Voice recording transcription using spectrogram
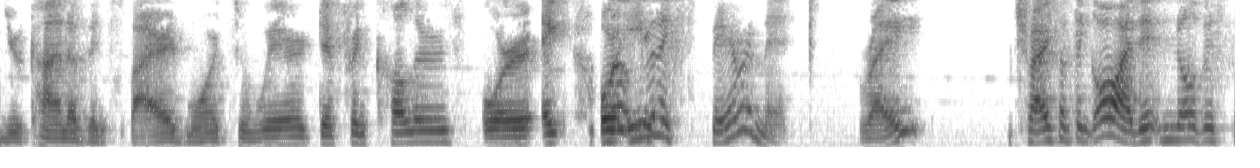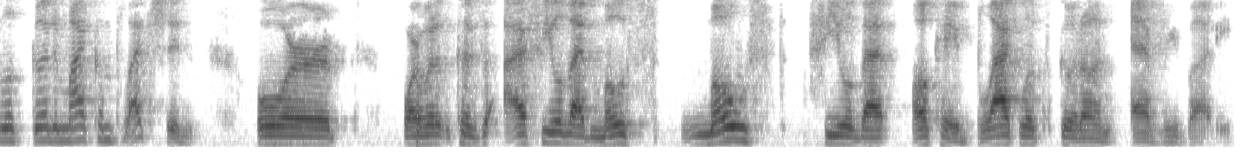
you're kind of inspired more to wear different colors or or well, even experiment, right? Try something. Oh, I didn't know this looked good in my complexion, or or because I feel that most most feel that okay, black looks good on everybody.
